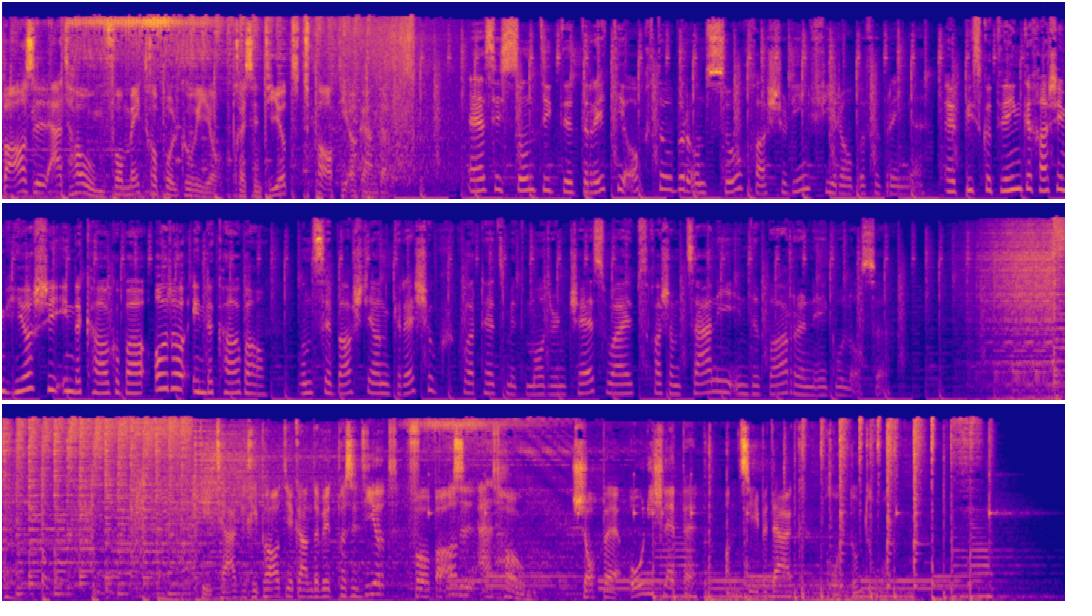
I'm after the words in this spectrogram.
Basel at Home vom Metropol Kurier präsentiert die Partyagenda. Es ist Sonntag, der 3. Oktober und so kannst du deinen Feierabend verbringen. Etwas trinken kannst du im Hirschi, in der Cargo Bar oder in der Carbar. Und Sebastian Greschuk Quartett mit Modern Jazz Vibes kannst du am 10. in der Bar René hören. Die tägliche Partyagenda wird präsentiert von Basel at Home. Shoppen ohne Schleppen an sieben Tagen rund um die Uhr.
